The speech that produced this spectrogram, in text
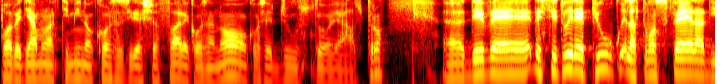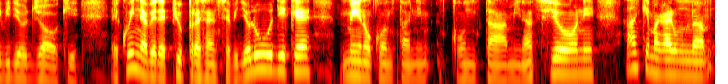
poi vediamo un attimino cosa si riesce a fare, cosa no, cosa è giusto e altro, eh, deve restituire più l'atmosfera di videogiochi e quindi avere più presenze videoludiche, meno contani- contaminazioni, anche magari un,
